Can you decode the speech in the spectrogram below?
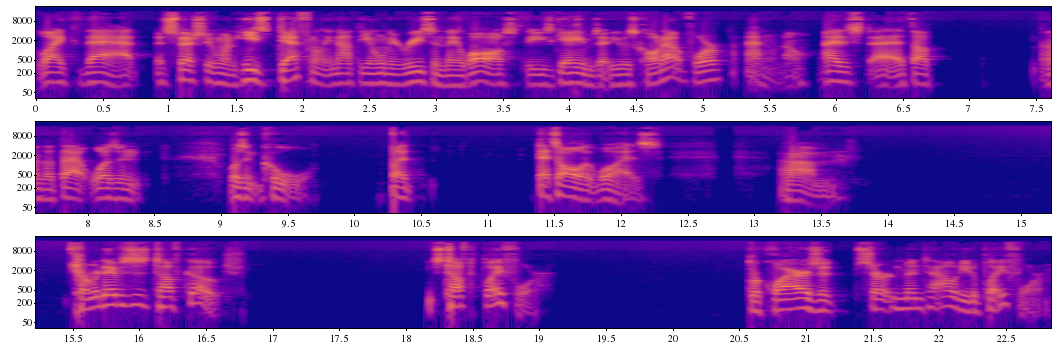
like that, especially when he's definitely not the only reason they lost these games that he was called out for. I don't know. I just I thought I thought that wasn't wasn't cool, but that's all it was. Um, Kermit Davis is a tough coach. He's tough to play for. Requires a certain mentality to play for him.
